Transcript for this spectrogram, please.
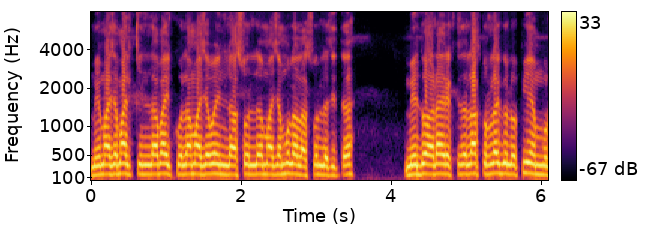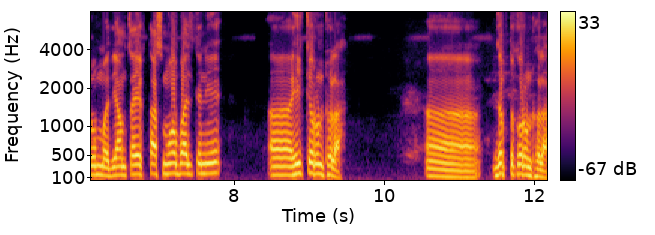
मी माझ्या मालकीनला बायकोला माझ्या वहिनीला सोडलं माझ्या मुलाला सोडलं तिथं. मी दो डायरेक्ट तिथं लातूरला गेलो पी एम रूममध्ये. आमचा एक तास मोबाईल त्यांनी हे करून ठेवला. जप्त करून ठेवला.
